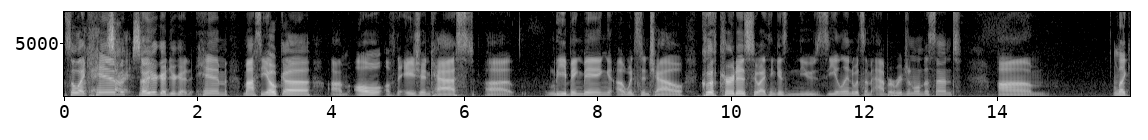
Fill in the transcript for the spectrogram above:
So like Okay, him, sorry, no, you're good, you're good. Him, Masi Oka, um, all of the Asian cast, uh, Li Bingbing, uh, Winston Chao, Cliff Curtis, who I think is New Zealand with some Aboriginal descent. Um, like,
